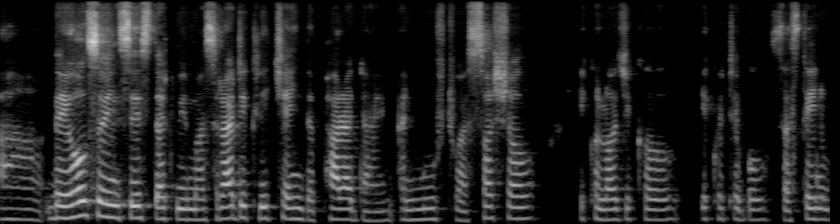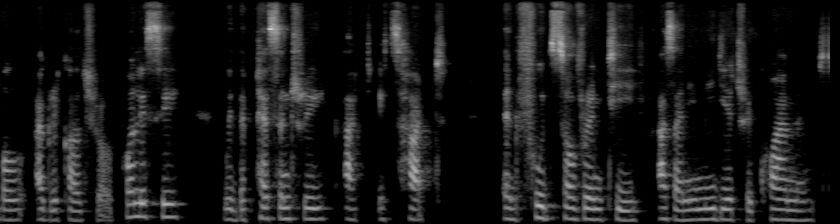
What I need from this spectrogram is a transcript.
Uh, they also insist that we must radically change the paradigm and move to a social, ecological, equitable, sustainable agricultural policy with the peasantry at its heart and food sovereignty as an immediate requirement.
